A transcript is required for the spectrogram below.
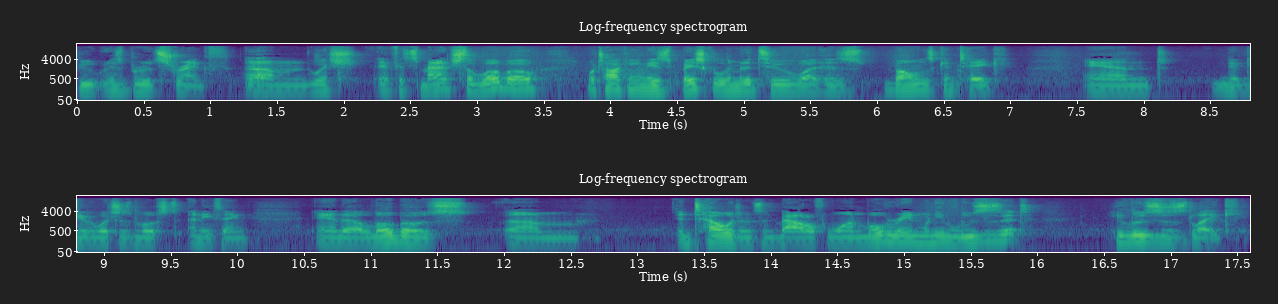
his brute strength. Yeah. Um, which, if it's matched to Lobo, we're talking he's basically limited to what his bones can take, and you know, given which is most anything. And uh, Lobo's um, intelligence in battle for one. Wolverine, when he loses it, he loses like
